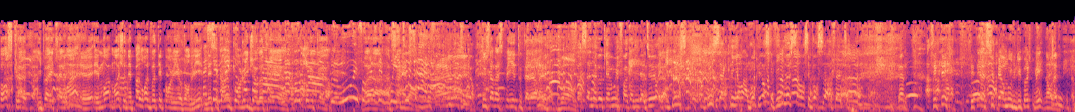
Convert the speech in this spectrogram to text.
pense qu'il peut aller très loin. Euh, Et moi, moi, je n'ai pas le droit de voter pour lui aujourd'hui, Bah, mais c'est quand même pour lui que je voterai euh, par le cœur. mou, il faut Voilà, bien se débrouiller tout absolument. seul. hein. Tout ça va se payer tout à l'heure. Face à un avocat mou, il faut un candidature. Et en plus, en plus c'est un client, un bon client, ce qui était innocent. C'est pour ça, en fait. Euh, C'était, c'était la super move du coach. Mais non, ah, la- bon, bon,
